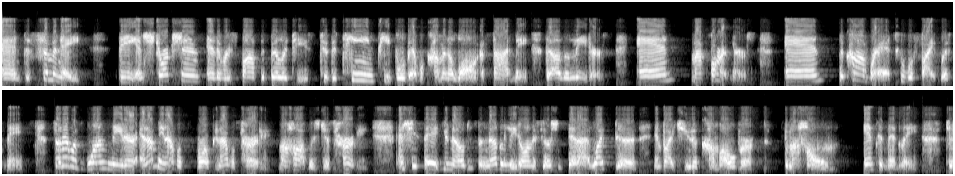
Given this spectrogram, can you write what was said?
and disseminate the instructions and the responsibilities to the team people that were coming along beside me, the other leaders, and my partners, and the comrades who would fight with me. So there was one leader, and I mean, I was broken. I was hurting. My heart was just hurting. And she said, you know, there's another leader on the field. She said, I'd like to invite you to come over to my home intimately, to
